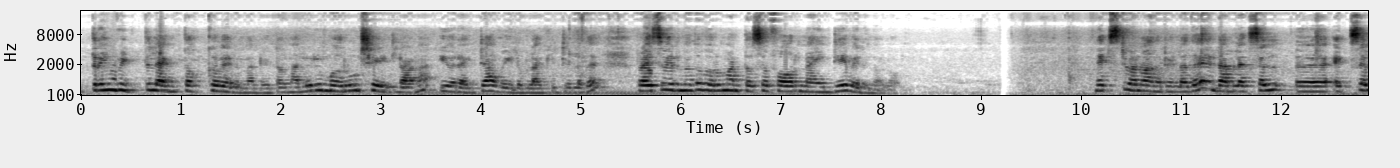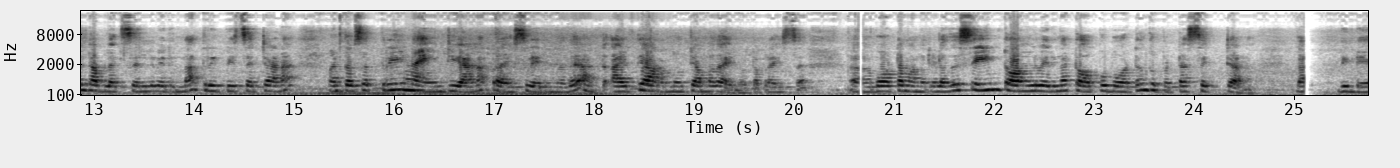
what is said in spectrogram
ഇത്രയും വിട്ട് ലെങ്ത് ഒക്കെ വരുന്നുണ്ട് കേട്ടോ. നല്ലൊരു മെറൂൺ ഷെയ്ഡിലാണ് ഈ ഒരു ഐറ്റം അവൈലബിൾ ആക്കിയിട്ടുള്ളത്. പ്രൈസ് വരുന്നത് വെറും വൺ തൗസൻഡ് ഫോർ നയന്റിയേ വരുന്നുള്ളൂ. നെക്സ്റ്റ് വൺ വന്നിട്ടുള്ളത് double X L X L double X എല്ലിൽ വരുന്ന ത്രീ പീസ് സെറ്റാണ് വൺ തൗസൻഡ് ത്രീ നയന്റി ആണ് പ്രൈസ് വരുന്നത്. ആയിരത്തി അറുന്നൂറ്റി അമ്പതായിരുന്നു കേട്ടോ പ്രൈസ് ബോട്ടം വന്നിട്ടുള്ളത്. സെയിം ടോണിൽ വരുന്ന ടോപ്പ് ബോട്ടം ദുപ്പട്ട സെറ്റ് ഇതിന്റെ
